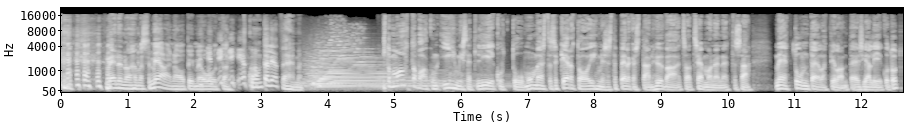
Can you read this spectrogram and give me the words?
meidän ohjelmassa me aina opimme uutta. Kuuntelijat vähemmän. Musta on mahtavaa, kun ihmiset liikuttuu. Mun mielestä se kertoo ihmisestä pelkästään hyvää, että sä oot semmonen, että sä meet tunteilla tilanteisiin ja liikutut.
